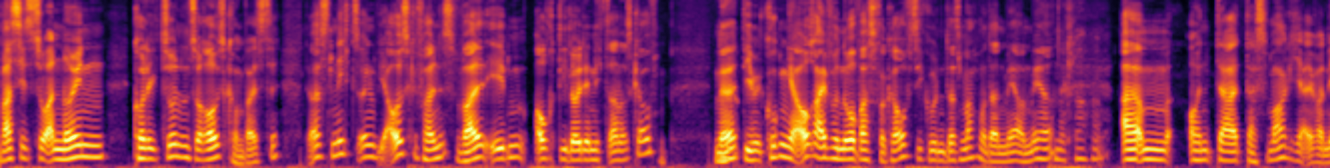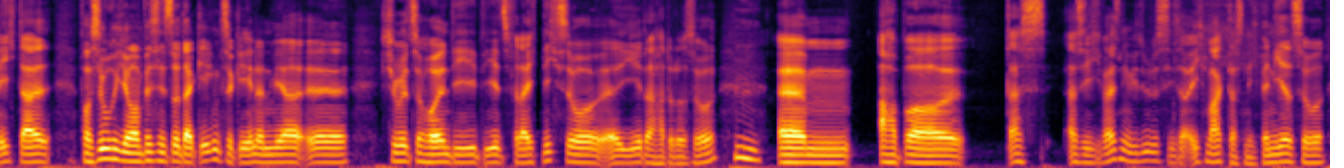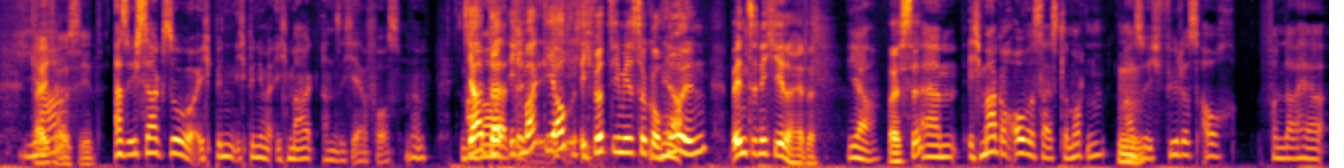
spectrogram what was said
was jetzt so an neuen Kollektionen und so rauskommt, weißt du? Dass nichts irgendwie ausgefallen ist, weil eben auch die Leute nichts anderes kaufen. Ne? Ja. Die gucken ja auch einfach nur, was verkauft sich gut und das machen wir dann mehr und mehr. Na klar. Ja. Ähm, und da, das mag ich einfach nicht. Da versuche ich immer ein bisschen so dagegen zu gehen und mir äh, Schuhe zu holen, die, die jetzt vielleicht nicht so äh, jeder hat oder so. Hm. Ähm, aber das, also ich weiß nicht, wie du das siehst, aber ich mag das nicht, wenn jeder so gleich Ja, aussieht. also ich sag so, ich bin, ich bin jemand, ich mag an sich Air Force. Ne? Ja, da, ich mag die auch. ich- Ich, würde sie mir sogar Ja. holen, wenn sie nicht jeder hätte. Ja. Weißt du? Ähm, ich mag auch Oversize-Klamotten. Mhm. Also ich fühle das auch. Von daher.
